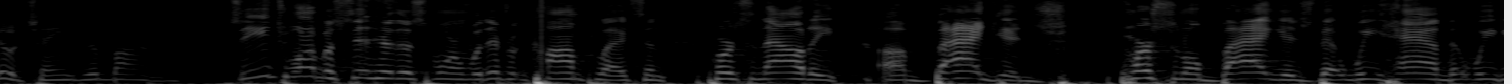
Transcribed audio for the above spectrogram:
It'll change your body. See, each one of us sit here this morning with different complex and personality uh, baggage personal baggage that we have that we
